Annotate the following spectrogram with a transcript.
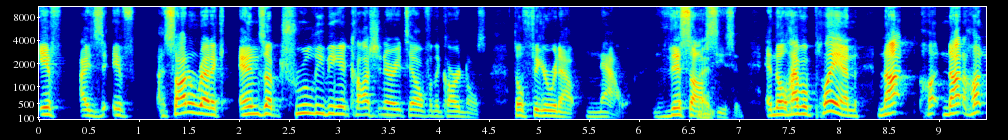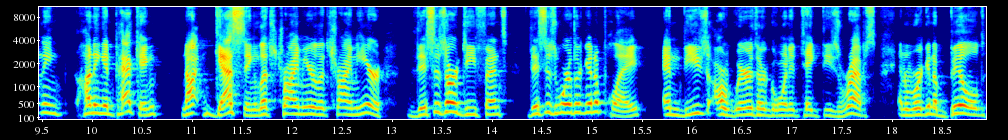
If if Haason Reddick ends up truly being a cautionary tale for the Cardinals, they'll figure it out now this offseason. Right. And they'll have a plan, not not hunting hunting and pecking, not guessing, let's try him here, let's try him here. This is our defense. This is where they're going to play. And these are where they're going to take these reps. And we're going to build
